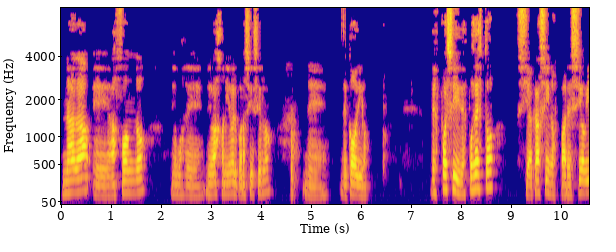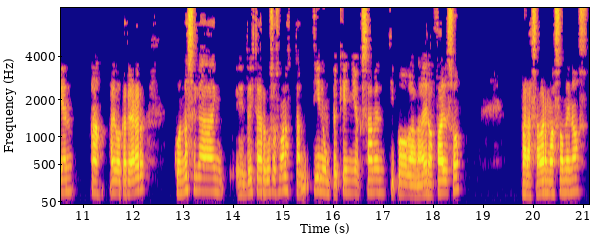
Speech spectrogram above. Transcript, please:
Nada eh, a fondo digamos, de, bajo nivel, por así decirlo, de, código. Después sí, después de esto, si acá sí nos pareció bien, ah, algo que aclarar, cuando hace la entrevista de recursos humanos tiene un pequeño examen tipo verdadero o falso para saber más o menos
